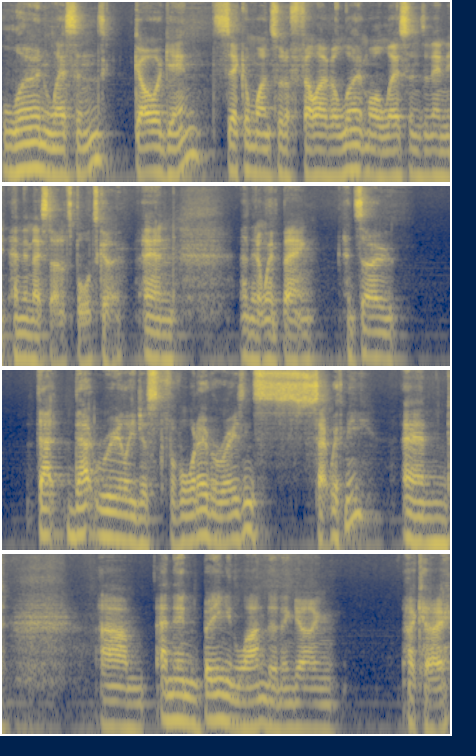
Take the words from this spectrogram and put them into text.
learn lessons, go again. Second one sort of fell over, learnt more lessons, and then and then they started Sportsco, and and then it went bang. And so that that really just for whatever reason sat with me, and um, and then being in London and going, okay,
